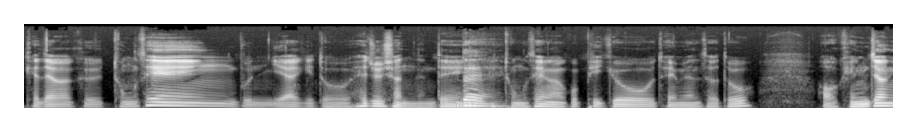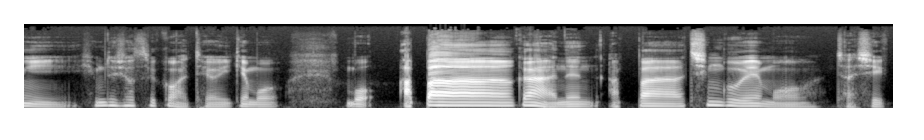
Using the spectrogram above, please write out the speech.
게다가 그 동생분 이야기도 해주셨는데 네. 그 동생하고 비교되면서도 어, 굉장히 힘드셨을 것 같아요. 이게 뭐뭐 아빠가 아는 아빠 친구의 뭐 자식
